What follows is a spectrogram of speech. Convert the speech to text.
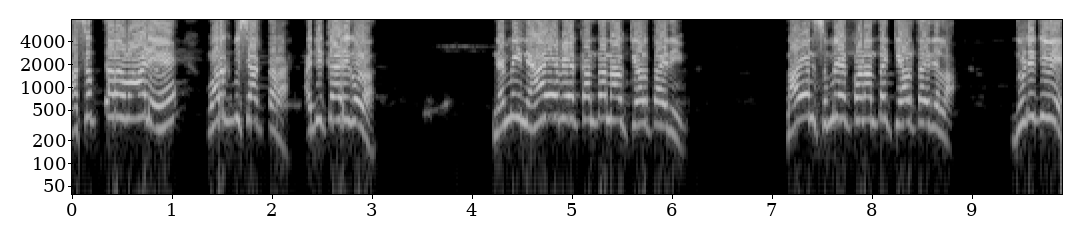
ಕಸತ್ತರ ಮಾಡಿ ಹೊರಗ್ ಬಿಸಾಕ್ತಾರ ಅಧಿಕಾರಿಗಳು. ನಮಗೆ ನ್ಯಾಯ ಬೇಕಂತ ನಾವು ಕೇಳ್ತಾ ಇದೀವಿ. ನಾವೇನು ಸುಮ್ಮನೆ ಕೊಡ ಅಂತ ಕೇಳ್ತಾ ಇದ್ದಿಲ್ಲ ದುಡಿತೀವಿ.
